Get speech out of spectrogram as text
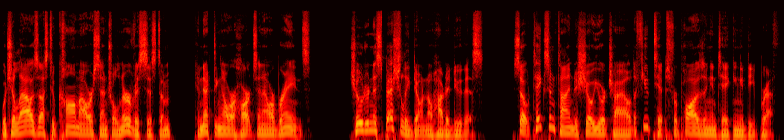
which allows us to calm our central nervous system, connecting our hearts and our brains. Children especially don't know how to do this. So take some time to show your child a few tips for pausing and taking a deep breath.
